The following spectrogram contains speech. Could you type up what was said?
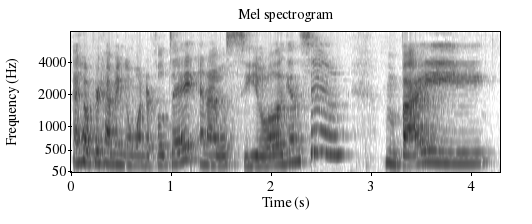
I hope you're having a wonderful day and I will see you all again soon. Bye.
